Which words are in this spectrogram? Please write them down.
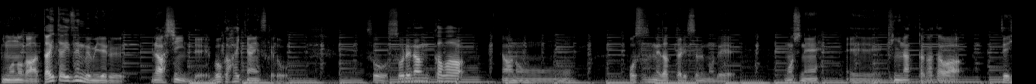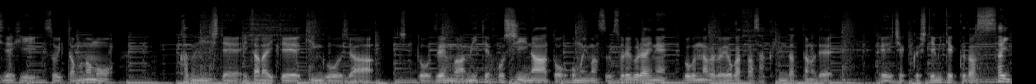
ものが大体全部見れるらしいんで僕入ってないんですけどそうそれなんかはあのー、おすすめだったりするのでもしね、えー、気になった方はぜひぜひそういったものも確認していただいてキングオージャーちょっと全話見てほしいなと思います。それぐらいね僕の中では良かった作品だったので、えー、チェックしてみてください。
